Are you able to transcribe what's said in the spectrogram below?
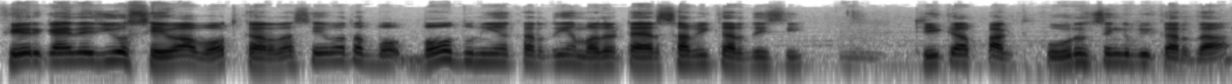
ਫਿਰ ਕਹਿੰਦੇ ਜੀ ਉਹ ਸੇਵਾ ਬਹੁਤ ਕਰਦਾ ਸੇਵਾ ਤਾਂ ਬਹੁ- ਬਹੁਤ ਦੁਨੀਆ ਕਰਦੀ ਆ ਮਦਰ ਟੈਰਸਾ ਵੀ ਕਰਦੀ ਸੀ। ਠੀਕ ਆ, ਭਗਤ ਪੂਰਨ ਸਿੰਘ ਵੀ ਕਰਦਾ,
